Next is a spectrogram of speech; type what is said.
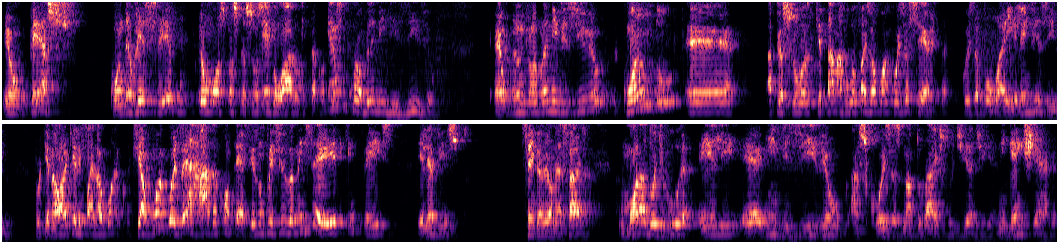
Eu peço, quando eu recebo, eu mostro para as pessoas que é, doaram o que está acontecendo. É um problema invisível? É um, é um problema invisível quando é, a pessoa que está na rua faz alguma coisa certa, coisa boa, aí ele é invisível. Porque na hora que ele faz alguma coisa, se alguma coisa errada acontece, ele não precisa nem ser ele quem fez, ele é visto. Você entendeu a mensagem? O morador de rua, ele é invisível às coisas naturais do dia a dia. Ninguém enxerga.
